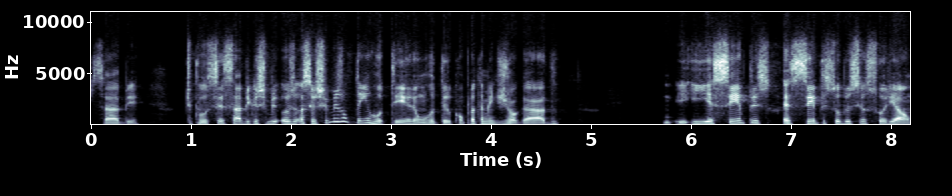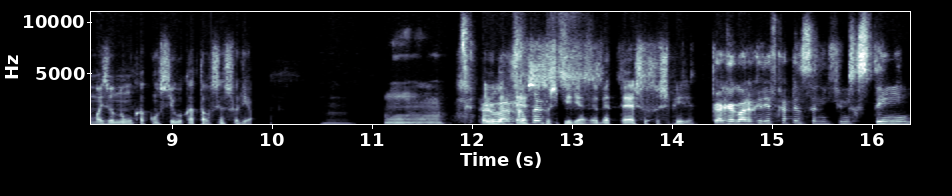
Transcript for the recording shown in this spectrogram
Sabe? Tipo, você sabe que os filmes, assim, os filmes não têm roteiro, é um roteiro completamente jogado. E, e, é, sempre, é sempre sobre o sensorial, mas eu nunca consigo catar o sensorial. Hum. Hum. Eu, detesto pens... Suspiria, eu detesto Suspiria. Pior que agora eu queria ficar pensando em filmes que têm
